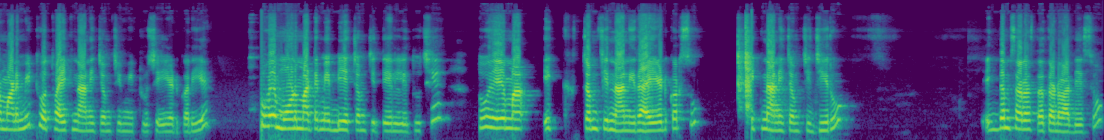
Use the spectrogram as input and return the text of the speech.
પ્રમાણે મીઠું અથવા એક નાની ચમચી મીઠું છે એડ કરીએ. હવે મોણ માટે મેં બે ચમચી તેલ લીધું છે. તો એમાં એક ચમચી નાની રાઈ એડ કરશું. એક નાની ચમચી જીરું. એકદમ સરસ તતડવા દેશું.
